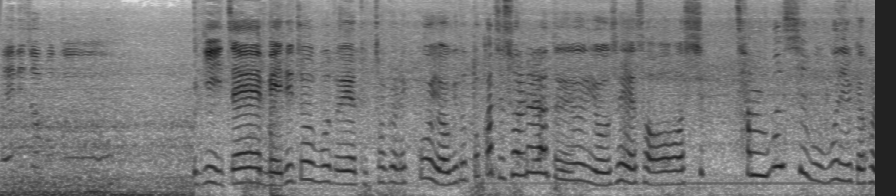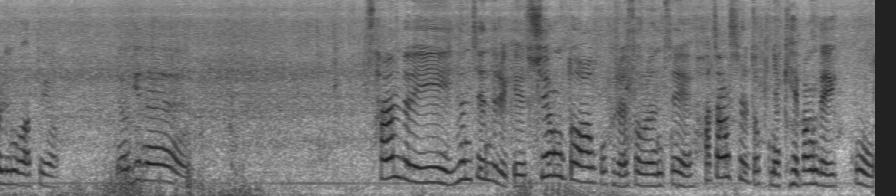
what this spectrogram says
메리조 부두. 여기 이제 메리조 부두에 도착을 했고 여기도 똑같이 솔리라드 요새에서 13분, 15분 이렇게 걸린 것 같아요. 여기는 사람들이 현지인들이 이렇게 수영도 하고 그래서 그런지 화장실도 그냥 개방돼 있고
